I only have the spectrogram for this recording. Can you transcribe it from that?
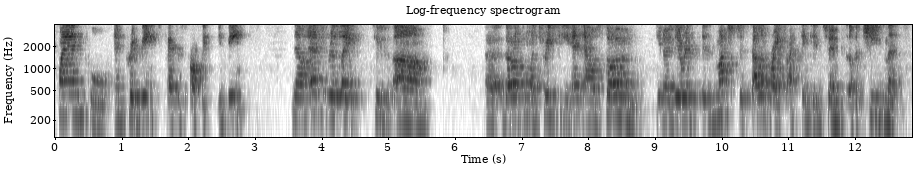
plan for, and prevent catastrophic events. Now, as relates to um, uh, the Rarotonga Treaty and our zone, you know, there is, is much to celebrate, I think, in terms of achievement.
